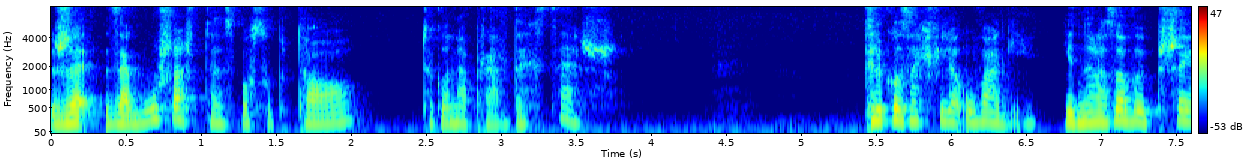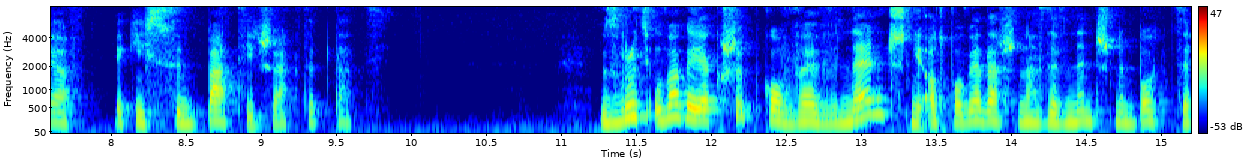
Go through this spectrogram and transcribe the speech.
że zagłuszasz w ten sposób to, czego naprawdę chcesz. Tylko za chwilę uwagi, jednorazowy przejaw jakiejś sympatii czy akceptacji. Zwróć uwagę, jak szybko wewnętrznie odpowiadasz na zewnętrzne bodźce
